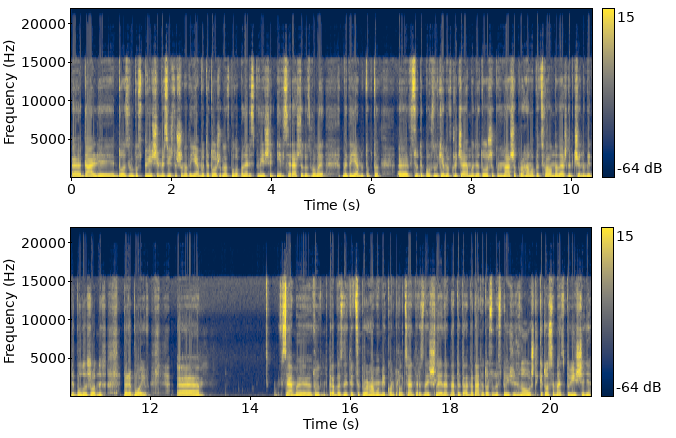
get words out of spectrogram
Е, Далі дозвіл до сповіщень ми, звісно, що надаємо, для того, щоб у нас була панель сповіщень, і всі решта дозволи ми даємо. Тобто всюди повзунки ми включаємо для того, щоб наша програма працювала належним чином і не було жодних перебоїв. Все, ми тут треба знайти цю програму, мій Center, знайшли, на- на- надати доступ до сповіщення. Знову ж таки, то саме сповіщення.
